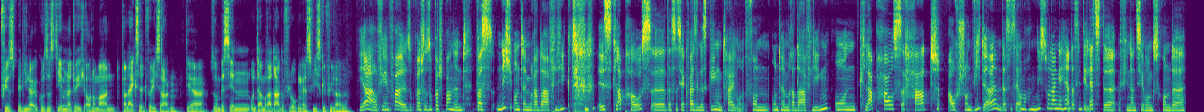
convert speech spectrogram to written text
fürs Berliner Ökosystem natürlich auch nochmal ein toller Exit, würde ich sagen, der so ein bisschen unterm Radar geflogen ist, wie ich das Gefühl habe. Ja, auf jeden Fall. Super, super spannend. Was nicht unterm Radar fliegt, ist Clubhouse. Äh, das ist ja quasi das Gegenteil von unterm Radar fliegen. Und Clubhouse hat auch schon wieder, das ist ja auch noch nicht so lange her, dass sie die letzte Finanzierungsrunde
